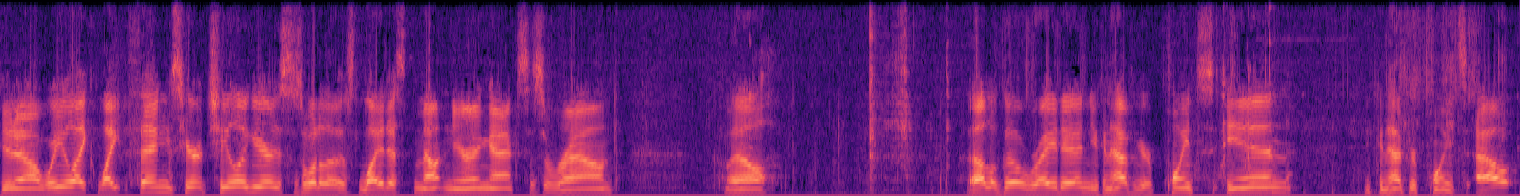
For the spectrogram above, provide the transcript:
You know, we like light things here at CiloGear. This is one of those lightest mountaineering axes around. Well, that'll go right in. You can have your points in. You can have your points out.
